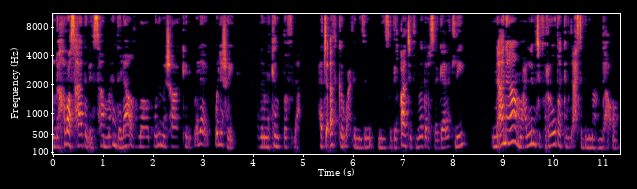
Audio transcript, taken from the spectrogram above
إنه خلاص هذا الإنسان ما عنده لا أغلاط ولا مشاكل ولا ولا شيء. هذا لما كنت طفلة. حتى أذكر واحدة من, من صديقاتي في المدرسة قالت لي إن أنا معلمتي في الروضة كنت أحسب إن ما عندها أم.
